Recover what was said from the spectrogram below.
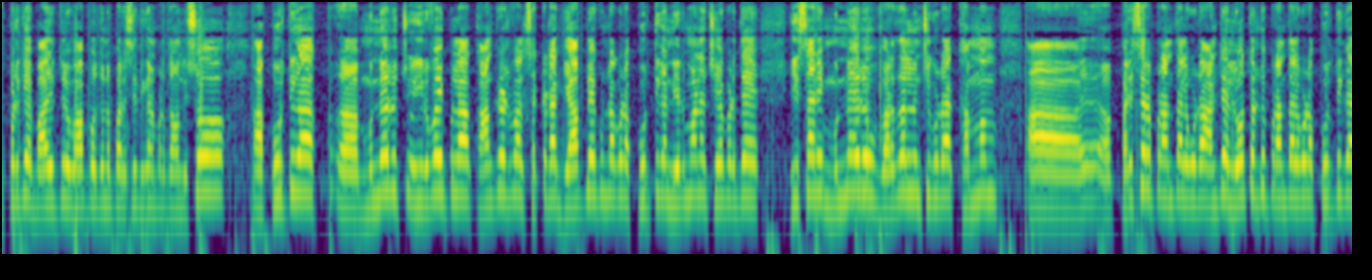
ఇప్పటికే బాధితులు వాపోతున్న పరిస్థితి కనబడుతూ ఉంది. సో ఆ, పూర్తిగా మున్నేరు ఇరువైపులా కాంక్రీట్ వాల్స్ ఎక్కడ గ్యాప్ లేకుండా కూడా పూర్తిగా నిర్మాణం చేపడితే ఈసారి మున్నేరు వరదల నుంచి కూడా ఖమ్మం పరిసర ప్రాంతాలు కూడా అంటే లోతట్టు ప్రాంతాలు కూడా పూర్తిగా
